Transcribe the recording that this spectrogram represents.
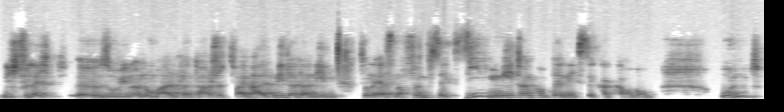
nicht vielleicht äh, so wie in einer normalen Plantage zweieinhalb Meter daneben, sondern erst nach fünf, sechs, sieben Metern kommt der nächste Kakaobaum. Und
